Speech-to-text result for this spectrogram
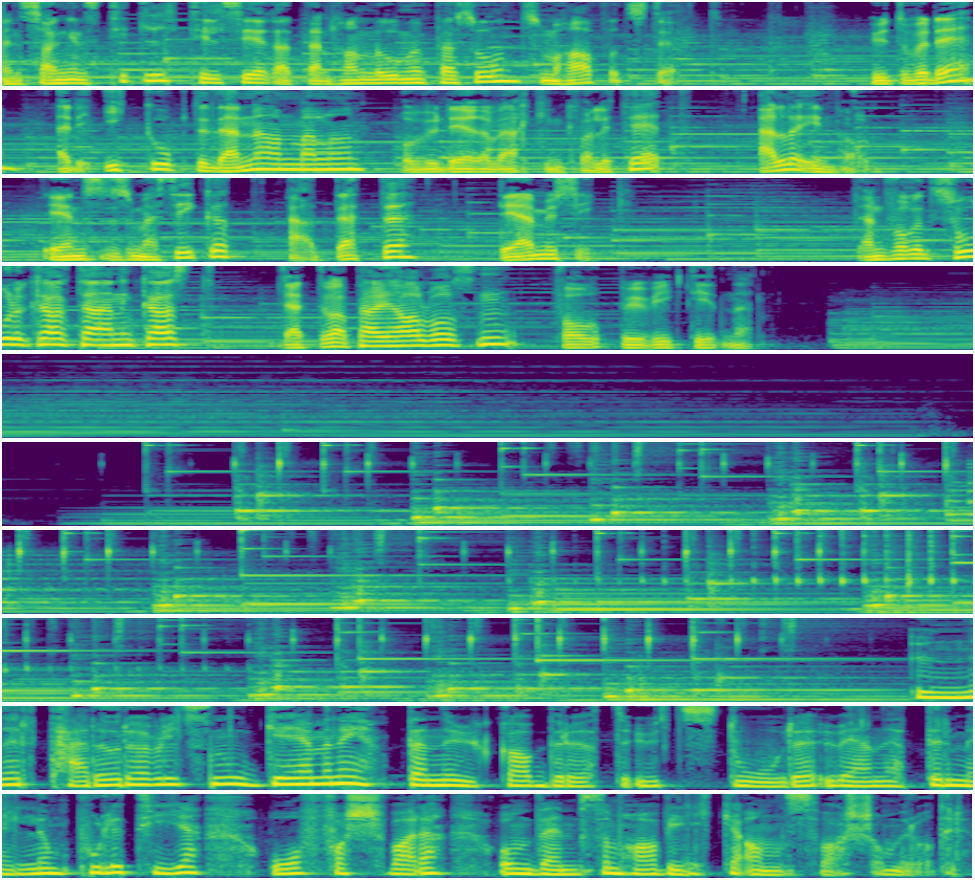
men sangens tittel tilsier at den handler om en person som har fått støt. Utover det er det ikke opp til denne anmelderen å vurdere verken kvalitet eller innhold. Det eneste som er sikkert, er at dette, det er musikk. Den får et soleklart terningkast. Dette var Perry Halvorsen for Buvik-tidene. Under Gemini denne uka brøt det ut store uenigheter mellom politiet og Forsvaret om hvem som har hvilke ansvarsområder.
